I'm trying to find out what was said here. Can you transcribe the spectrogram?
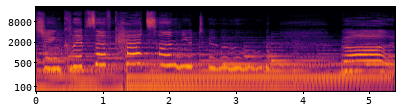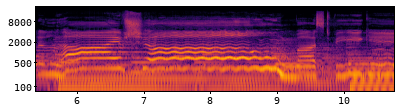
Watching clips of cats on YouTube, but a live show must begin.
